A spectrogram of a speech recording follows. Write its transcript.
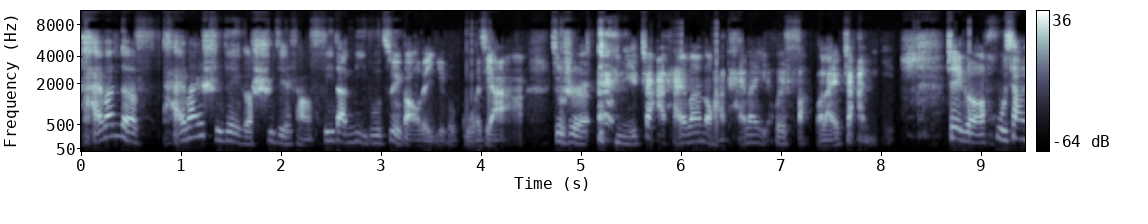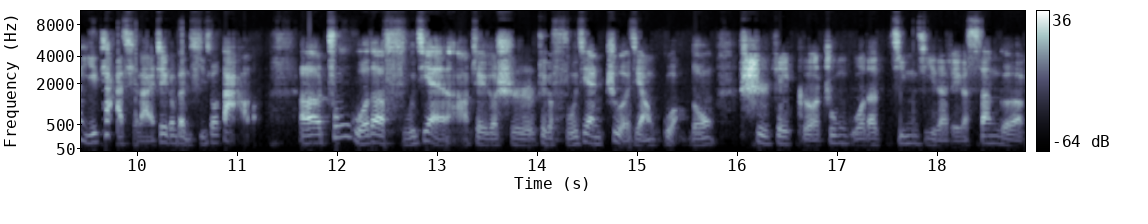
台湾的台湾是这个世界上飞弹密度最高的一个国家啊，就是 你炸台湾的话，台湾也会反过来炸你，这个互相一炸起来，这个问题就大了。呃，中国的福建啊，这个是这个福建、浙江、广东是这个中国的经济的这个三个。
